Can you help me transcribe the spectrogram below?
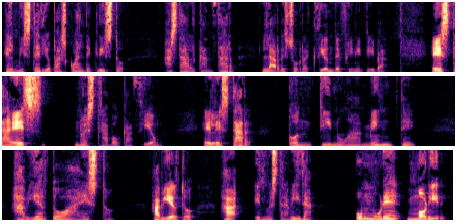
el misterio pascual de Cristo hasta alcanzar la resurrección definitiva. Esta es nuestra vocación, el estar continuamente abierto a esto, abierto a en nuestra vida un morir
